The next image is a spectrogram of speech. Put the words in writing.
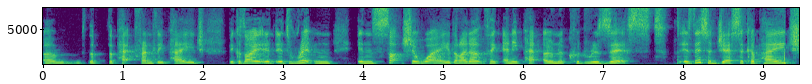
the Sea Holidays Dog, um, the, the pet friendly page, because I it, it's written in such a way that I don't think any pet owner could resist. Is this a Jessica page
